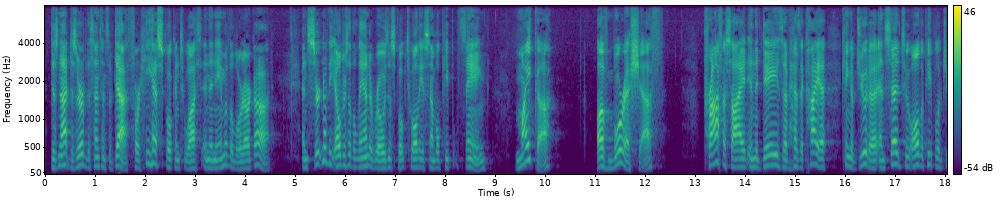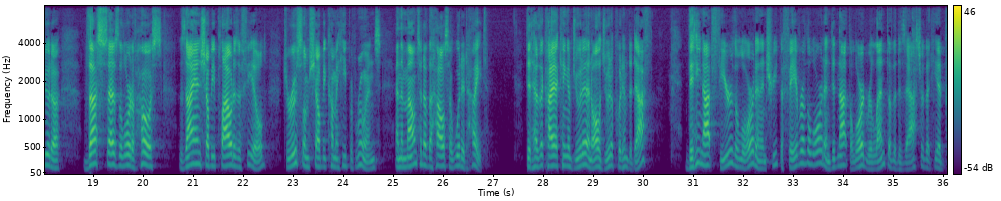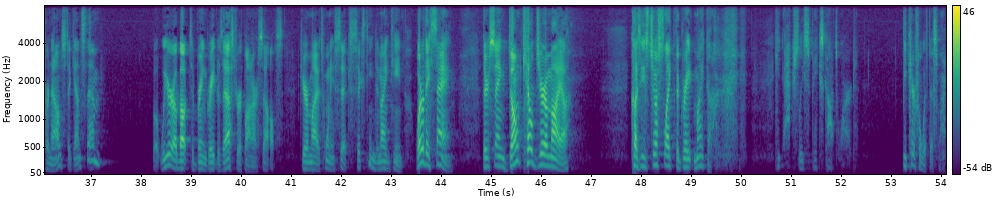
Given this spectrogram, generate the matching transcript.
does not deserve the sentence of death, for he has spoken to us in the name of the Lord our God. And certain of the elders of the land arose and spoke to all the assembled people, saying, Micah of Moresheth prophesied in the days of Hezekiah, king of Judah, and said to all the people of Judah, Thus says the Lord of hosts Zion shall be plowed as a field, Jerusalem shall become a heap of ruins, and the mountain of the house a wooded height. Did Hezekiah, king of Judah, and all Judah put him to death? Did he not fear the Lord and entreat the favor of the Lord? And did not the Lord relent of the disaster that he had pronounced against them? But we are about to bring great disaster upon ourselves. Jeremiah 26, 16 to 19. What are they saying? They're saying, don't kill Jeremiah because he's just like the great Micah. he actually speaks God's word. Be careful with this one.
